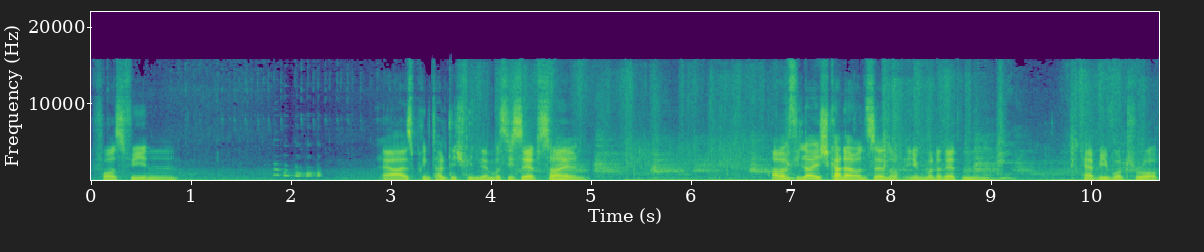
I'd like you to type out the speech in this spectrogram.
Force feeden. Ja, es bringt halt nicht viel. Der muss sich selbst heilen. Aber vielleicht kann er uns ja noch irgendwann retten. Happy Drop.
